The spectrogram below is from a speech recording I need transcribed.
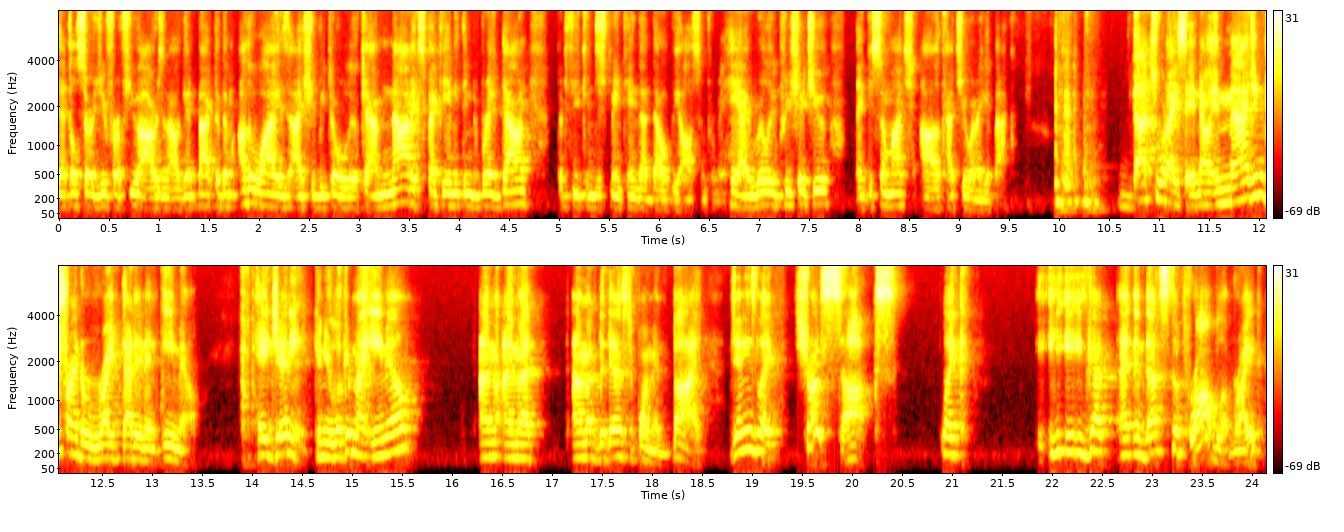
dental surgery for a few hours and I'll get back to them. Otherwise, I should be totally okay. I'm not expecting anything to break down, but if you can just maintain that, that would be awesome for me. Hey, I really appreciate you. Thank you so much. I'll catch you when I get back. That's what I say. Now imagine trying to write that in an email. Hey Jenny, can you look at my email? I'm I'm at I'm at the dentist appointment. Bye. Jenny's like, Sharran sucks. Like he, has got and that's the problem right?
